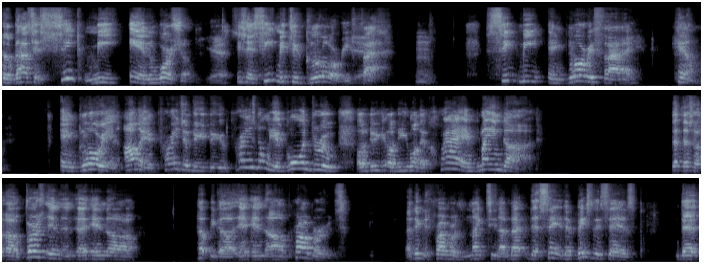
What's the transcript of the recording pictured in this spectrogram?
So God says, Seek me in worship. Yes. He says, Seek me to glorify. Yes. Mm. Seek me and glorify Him. And glory and honor and praise Him. Do you do you praise Him when you're going through, or do you or do you want to cry and blame God? That there's a, a verse in in, in uh, help me God in, in uh, Proverbs. I think it's Proverbs 19. I'm not that saying that basically says that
